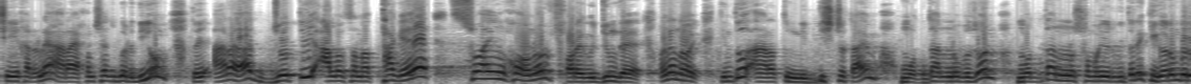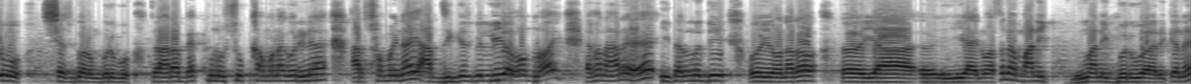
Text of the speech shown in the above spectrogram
সেই কারণে আর এখন শেষ করে দিও। তো আর যদি আলোচনা থাকে সোয়াইং হনর ফরে গুজুম দেয় মানে নয়? কিন্তু আর তো নির্দিষ্ট টাইম মধ্যাহ্ন ভোজন, মধ্যাহ্ন সময়ের ভিতরে কি গরম করব শেষ গরম করব তো আর ব্যাক কোনো সুখ কামনা করি না, আর সময় নাই, আর জিজ্ঞেস করলি এখন নয়। এখন আরে ইতার মধ্যে ওই ওনারও ইয়া ইয়া এনো আছে না, মানিক মানিক বড়ুয়া আর এখানে,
